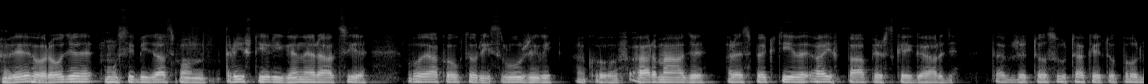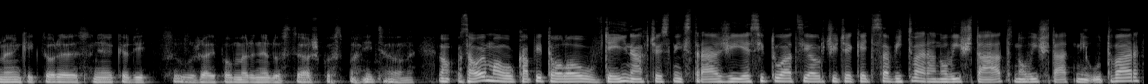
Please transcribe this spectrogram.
v jeho rode musí byť aspoň 3-4 generácie vojakov, ktorí slúžili ako v armáde, respektíve aj v pápežskej garde. Takže to sú takéto podmienky, ktoré niekedy sú už aj pomerne dosť ťažko splniteľné. No, zaujímavou kapitolou v dejinách čestných stráží je situácia určite, keď sa vytvára nový štát, nový štátny útvar.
